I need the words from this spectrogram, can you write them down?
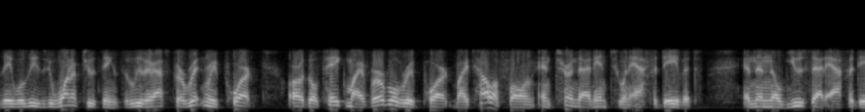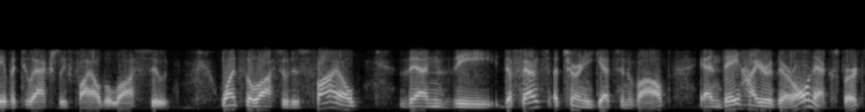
they will either do one of two things. They'll either ask for a written report or they'll take my verbal report by telephone and turn that into an affidavit, and then they'll use that affidavit to actually file the lawsuit. Once the lawsuit is filed, then the defense attorney gets involved and they hire their own experts,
